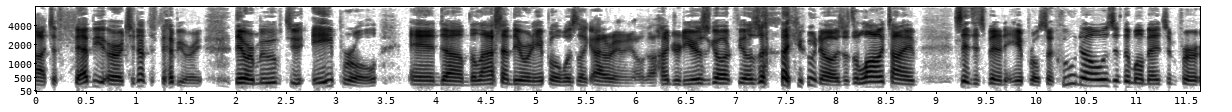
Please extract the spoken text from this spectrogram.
uh, to February, to not to February. They were moved to April, and um, the last time they were in April was like I don't know, like hundred years ago. It feels like who knows? It's a long time since it's been in April, so who knows if the momentum for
